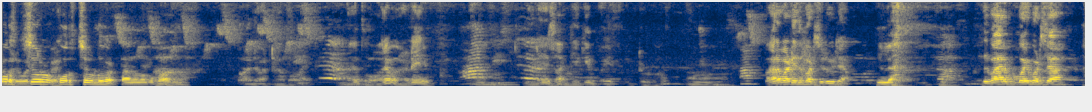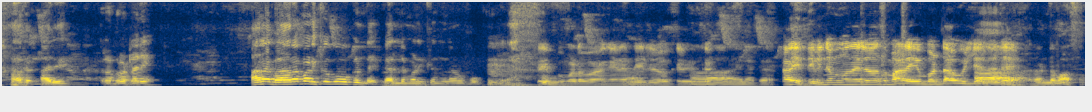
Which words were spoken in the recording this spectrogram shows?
കുറച്ച് കുറച്ചുള്ളൂ വെട്ടാനെന്നൊക്കെ പറഞ്ഞു. വെട്ടാൻ. വേറെ പണിയൊന്നും പഠിച്ചിട്ടില്ല ഇല്ല. ഇത് പരപ്പം പോയി പഠിച്ചാ? ആര്? റബ്ബർ വെട്ടാന്? അല്ല വേറെ പണിക്കൊക്കെ പോക്കുണ്ട്. നല്ല പണിക്ക് ഇത് പിന്നെ മൂന്നാൽ മാസം മഴ പെയ്യുമ്പോ ഉണ്ടാവില്ല രണ്ട് മാസം.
